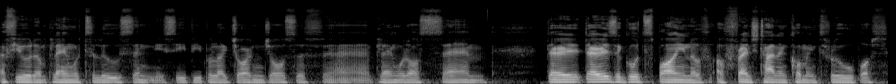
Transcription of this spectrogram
a few of them playing with Toulouse, and you see people like Jordan Joseph uh, playing with us. Um, there, there is a good spine of, of French talent coming through, but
